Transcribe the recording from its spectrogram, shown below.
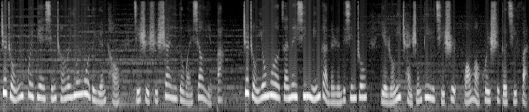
这种误会便形成了幽默的源头。即使是善意的玩笑也罢，这种幽默在内心敏感的人的心中也容易产生地域歧视，往往会适得其反。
